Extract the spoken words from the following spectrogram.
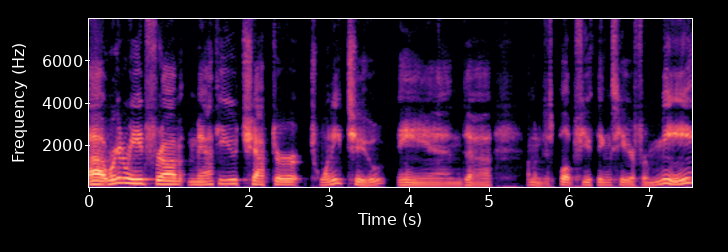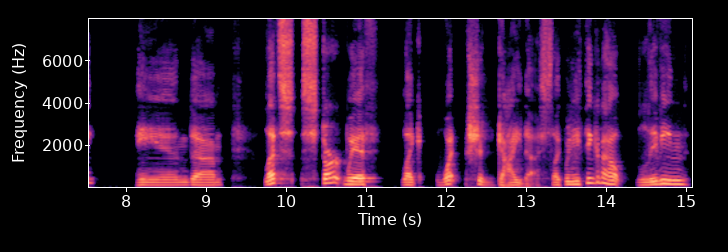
Uh, we're going to read from Matthew chapter 22, and uh, I'm going to just pull up a few things here for me. And um, let's start with like what should guide us. Like when you think about living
